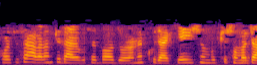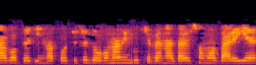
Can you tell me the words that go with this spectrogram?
پرسش اولم که در رابطه با دوران کودکی ایشون بود که شما جواب دادین و پرسش دومم این بود که به نظر شما برای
